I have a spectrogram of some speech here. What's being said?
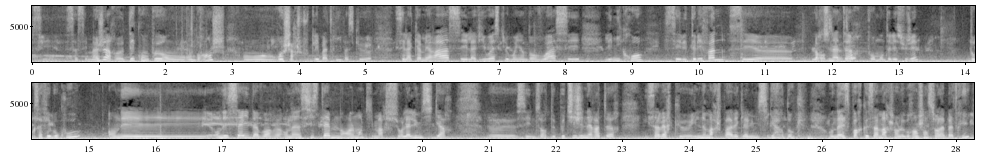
c'est- ça c'est majeur. Dès qu'on peut, on, on branche, on recharge toutes les batteries parce que c'est la caméra, c'est la vie ouest, le moyen d'envoi, c'est les micros, c'est les téléphones, c'est euh, l'ordinateur L'ordinateur. pour monter les sujets. Donc ça fait beaucoup. On est, on essaye d'avoir, on a un système normalement qui marche sur l'allume-cigare. Euh, c'est une sorte de petit générateur. Il s'avère qu'il ne marche pas avec l'allume-cigare, donc on a espoir que ça marche en le branchant sur la batterie.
